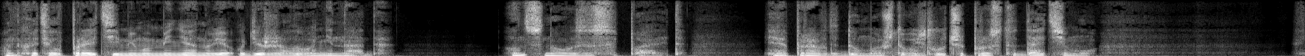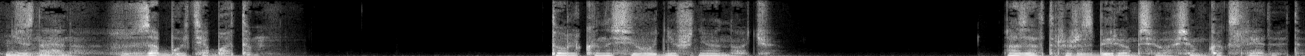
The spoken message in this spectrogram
Он хотел пройти мимо меня, но я удержал его не надо. Он снова засыпает. Я правда думаю, что будет лучше просто дать ему... Не знаю, забыть об этом. Только на сегодняшнюю ночь. А завтра разберемся во всем как следует.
